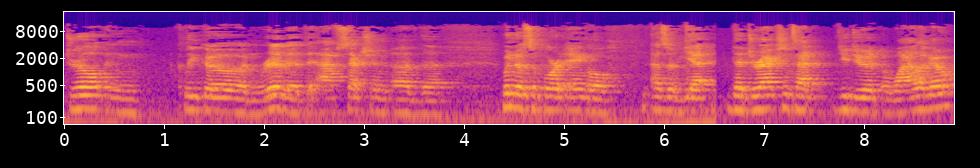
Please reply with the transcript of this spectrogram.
drill and cleco and rivet the aft section of the window support angle as of yet. The directions had you do it a while ago,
